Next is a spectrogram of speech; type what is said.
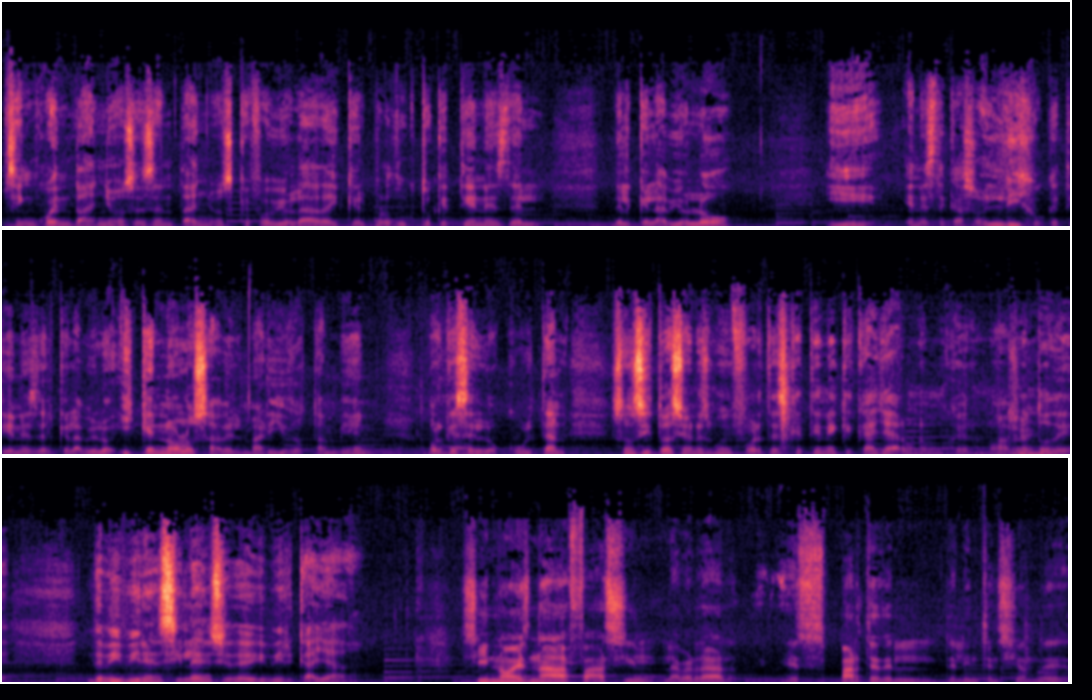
50 años, 60 años que fue violada y que el producto que tienes del, del que la violó y en este caso el hijo que tienes del que la violó y que no lo sabe el marido también porque se lo ocultan. Son situaciones muy fuertes que tiene que callar una mujer, ¿no? Hablando de, de, vivir en silencio, de vivir callado. Sí, no es nada fácil, la verdad es parte del, de la intención de,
